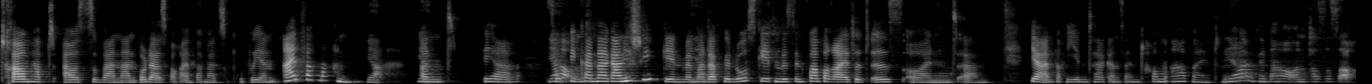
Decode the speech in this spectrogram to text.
Traum habt, auszuwandern oder es auch einfach mal zu probieren, einfach machen. Ja. ja. Und ja, so ja, viel kann da gar nicht schief gehen, wenn ja. man dafür losgeht, ein bisschen vorbereitet ist und ja. Ähm, ja. einfach jeden Tag an seinem Traum arbeitet. Ja, genau. Und das ist auch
